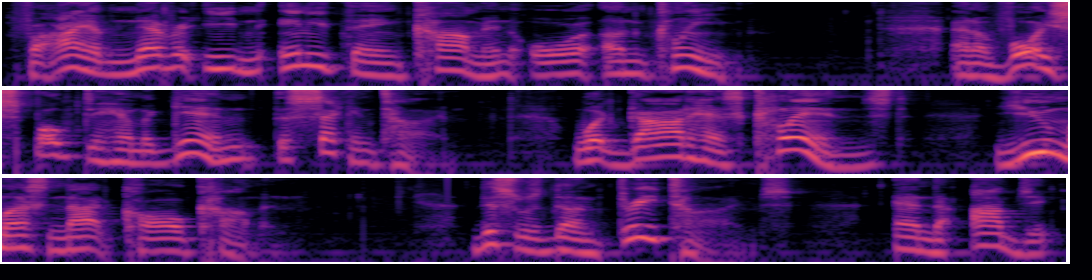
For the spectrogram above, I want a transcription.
for I have never eaten anything common or unclean. And a voice spoke to him again the second time What God has cleansed, you must not call common. This was done three times, and the object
